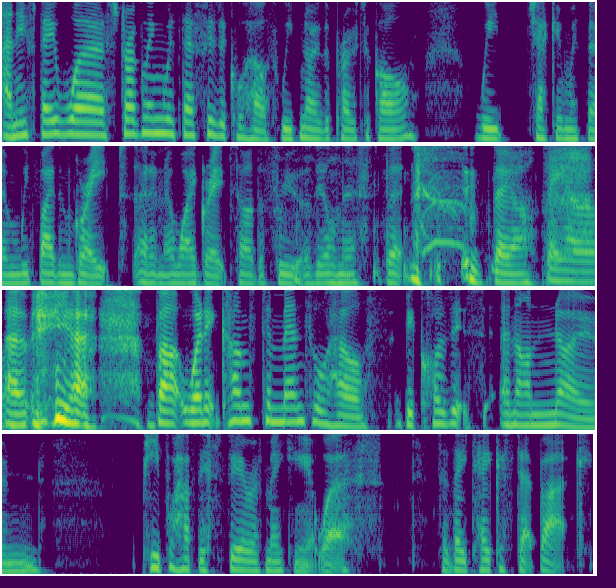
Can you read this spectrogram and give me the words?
And if they were struggling with their physical health, we'd know the protocol. We'd check in with them. We'd buy them grapes. I don't know why grapes are the fruit of illness, but they are. They are. Um, yeah. But when it comes to mental health, because it's an unknown, people have this fear of making it worse. So they take a step back,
